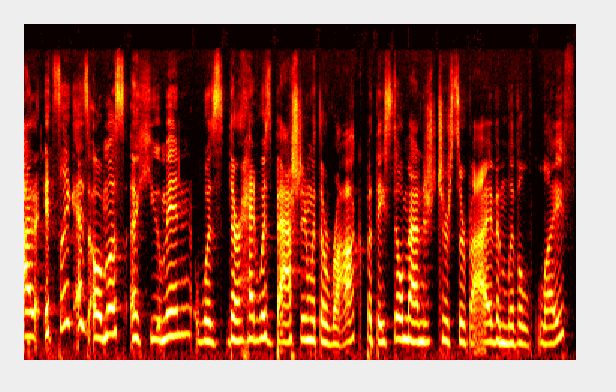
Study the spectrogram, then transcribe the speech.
I, it's like as almost a human was their head was bashed in with a rock, but they still managed to survive and live a life.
